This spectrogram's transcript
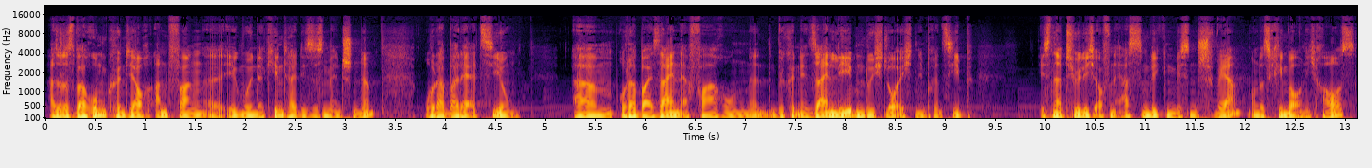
Also das Warum könnte ja auch anfangen äh, irgendwo in der Kindheit dieses Menschen, ne? Oder bei der Erziehung. Ähm, oder bei seinen Erfahrungen. Ne? Wir könnten jetzt sein Leben durchleuchten im Prinzip. Ist natürlich auf den ersten Blick ein bisschen schwer und das kriegen wir auch nicht raus.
